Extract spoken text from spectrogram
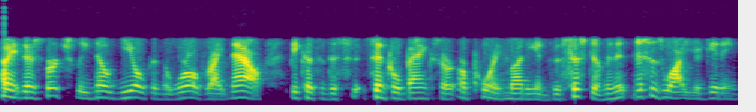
I mean, there's virtually no yield in the world right now because of the central banks are, are pouring money into the system, and it, this is why you're getting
